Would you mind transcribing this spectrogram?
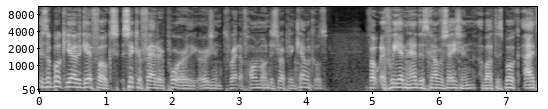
is a book you ought to get, folks. Sicker, fatter, poorer: the urgent threat of hormone disrupting chemicals. If, if we hadn't had this conversation about this book, I'd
